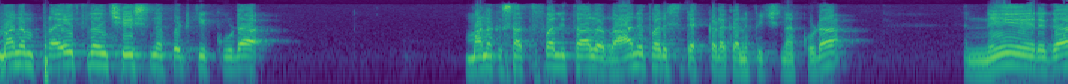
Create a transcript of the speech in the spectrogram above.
మనం ప్రయత్నం చేసినప్పటికీ కూడా మనకు సత్ఫలితాలు రాని పరిస్థితి ఎక్కడ కనిపించినా కూడా నేరుగా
